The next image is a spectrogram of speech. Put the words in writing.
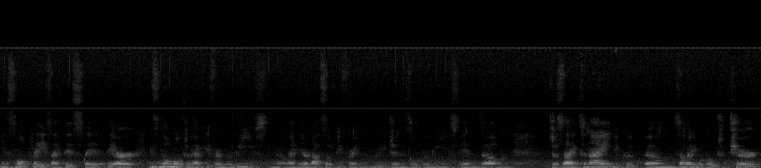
in, small place like this, they, they are, it's normal to have different beliefs, you know, like there are lots of different religions or beliefs and um, just like tonight you could, um, somebody will go to church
